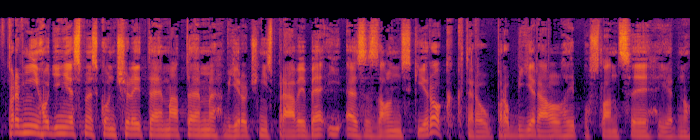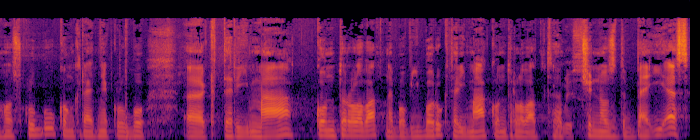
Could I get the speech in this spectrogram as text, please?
V první hodině jsme skončili tématem výroční zprávy BIS za loňský rok, kterou probírali poslanci jednoho z klubů, konkrétně klubu, eh, který má kontrolovat, nebo výboru, který má kontrolovat činnost BIS.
